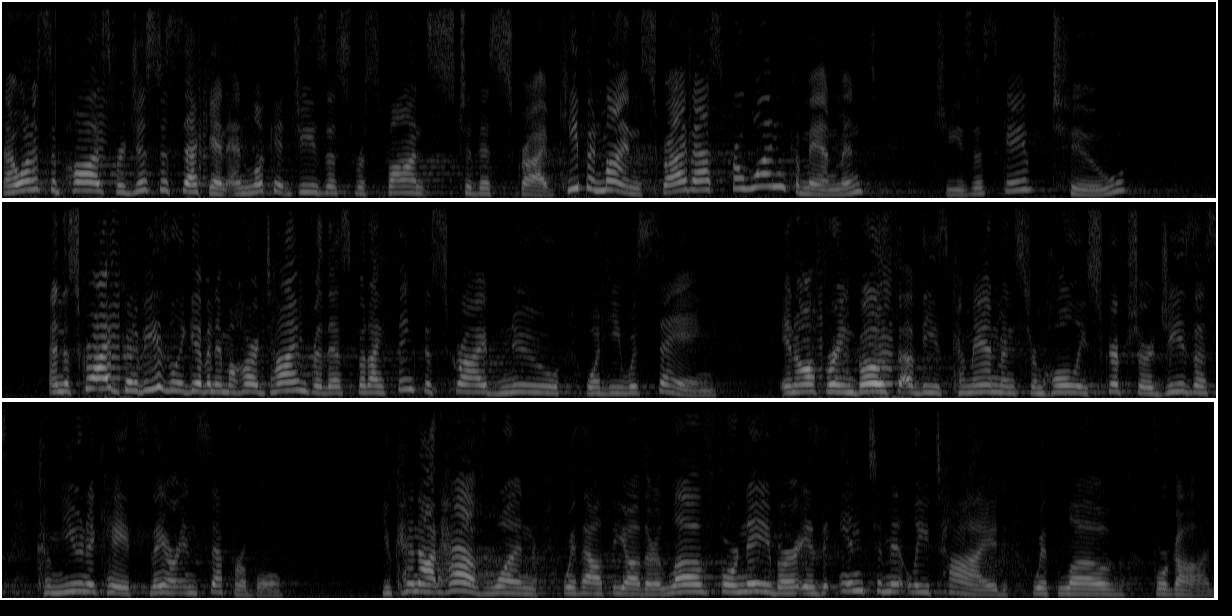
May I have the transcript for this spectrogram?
Now, I want us to pause for just a second and look at Jesus' response to this scribe. Keep in mind, the scribe asked for one commandment, Jesus gave two. And the scribe could have easily given him a hard time for this, but I think the scribe knew what he was saying. In offering both of these commandments from Holy Scripture, Jesus communicates they are inseparable. You cannot have one without the other. Love for neighbor is intimately tied with love for God,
